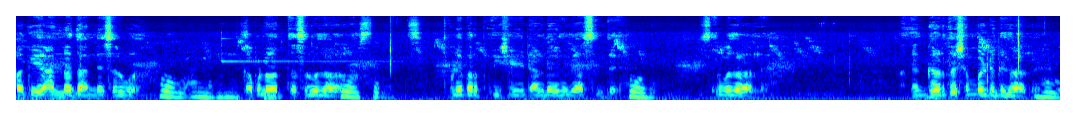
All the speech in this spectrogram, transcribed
बाकी अन्नधान्य सर्व. हो अन्नधान्य कपडा लत्ता सर्व जळालं. हो सर्वच. थोडेफार पैसे डागडाग काय असतील ते हो हो. सर्व जळालं. आणि घर तर शंभर टक्के जळालं. हो.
